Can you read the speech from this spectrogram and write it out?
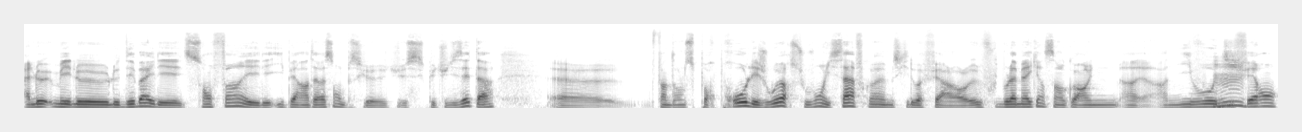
Ah, le, mais le, le débat, il est sans fin et il est hyper intéressant parce que tu- ce que tu disais, t'as, euh, enfin, dans le sport pro, les joueurs, souvent, ils savent quand même ce qu'ils doivent faire. Alors, le football américain, c'est encore une- un, un niveau Mhm. différent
